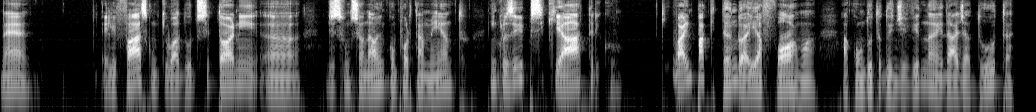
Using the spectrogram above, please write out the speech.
né? Ele faz com que o adulto se torne uh, disfuncional em comportamento, inclusive psiquiátrico, que vai impactando aí a forma, a conduta do indivíduo na idade adulta,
